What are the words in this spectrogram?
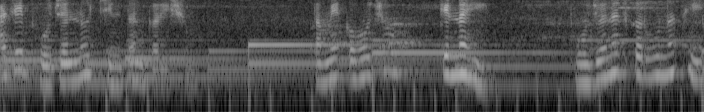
આજે ભોજનનું ચિંતન કરીશું. તમે કહો છો કે નહીં? ભોજન જ કરવું નથી,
